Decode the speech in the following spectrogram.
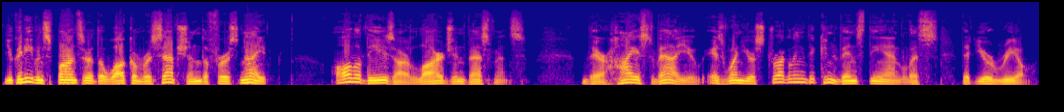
You can even sponsor the welcome reception the first night. All of these are large investments. Their highest value is when you're struggling to convince the analysts that you're real.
